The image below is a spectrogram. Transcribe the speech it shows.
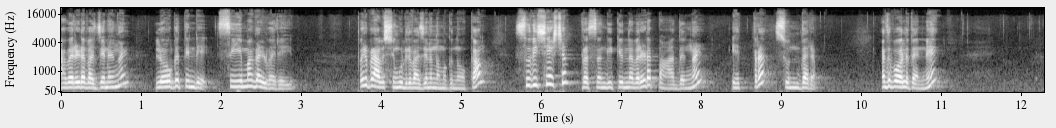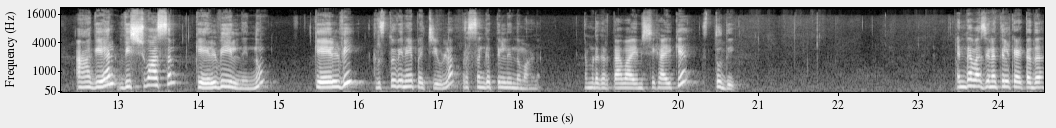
അവരുടെ വചനങ്ങൾ ലോകത്തിന്റെ സീമകൾ വരെയും. ഒരു പ്രാവശ്യം കൂടി ഒരു വചനം നമുക്ക് നോക്കാം. സുവിശേഷം പ്രസംഗിക്കുന്നവരുടെ പാദങ്ങൾ എത്ര സുന്ദരം. അതുപോലെ തന്നെ ആകയാൽ വിശ്വാസം കേൾവിയിൽ നിന്നും കേൾവി ക്രിസ്തുവിനെ പറ്റിയുള്ള പ്രസംഗത്തിൽ നിന്നുമാണ്. നമ്മുടെ കർത്താവായ മിശിഹായിക്ക് സ്തുതി. എന്താ വചനത്തിൽ കേട്ടത്?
